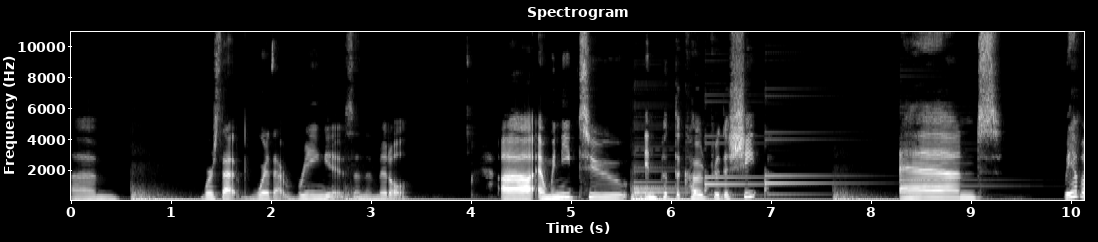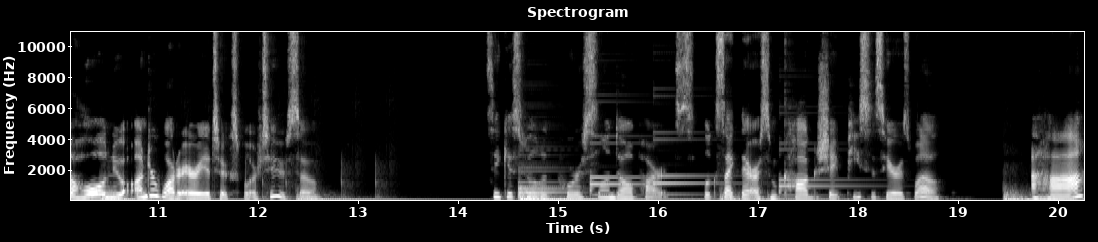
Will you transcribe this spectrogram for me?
Um, where's that, where that ring is in the middle. Uh, and we need to input the code for the sheep. And we have a whole new underwater area to explore too, so. Sink is filled with porcelain doll parts. Looks like there are some cog-shaped pieces here as well. Uh-huh.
